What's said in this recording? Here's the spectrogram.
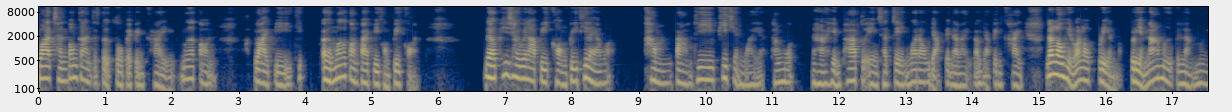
ว่าฉันต้องการจะเติบโตไปเป็นใคร เมื่อตอนปลายปีที่เออเมื่อตอนปลายปีของปีก่อน แล้วพี่ใช้เวลาปีของปีที่แล้วอะทำตามที่พี่เขียนไว้อะทั้งหมดนะคะเห็นภาพตัวเองชัดเจนว่าเราอยากเป็นอะไร เราอยากเป็นใคร แล้วเราเห็นว่าเราเปลี่ยนเปลี่ยนหน้ามือเป็นหลังมือ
